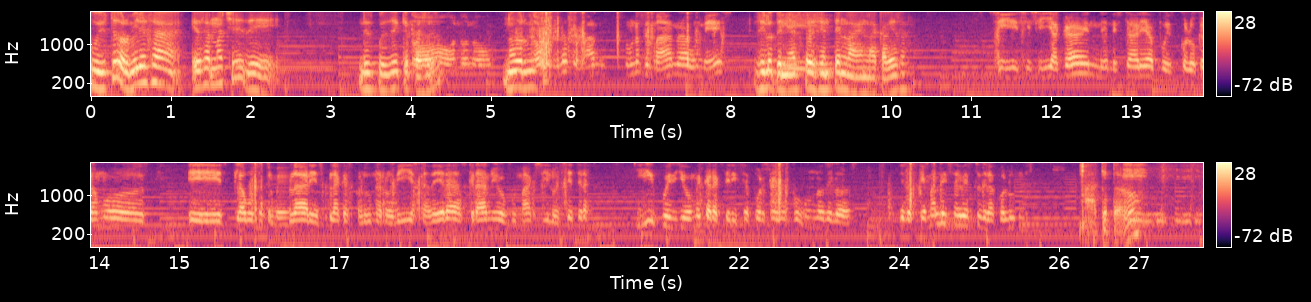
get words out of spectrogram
¿Pudiste dormir esa, esa noche de después de que pasó? No, no, no. ¿No dormiste? No, una semana, una semana, un mes. Sí lo tenías presente en la, en la cabeza. Sí, sí, sí. Acá en, en esta área pues colocamos eh, clavos centromedulares, placas, columnas, rodillas, caderas, cráneo, máxilo, etcétera. Y pues yo me caractericé por ser uno de los de los que más le sabe esto de la columna. Ah, qué perro. Y, y,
